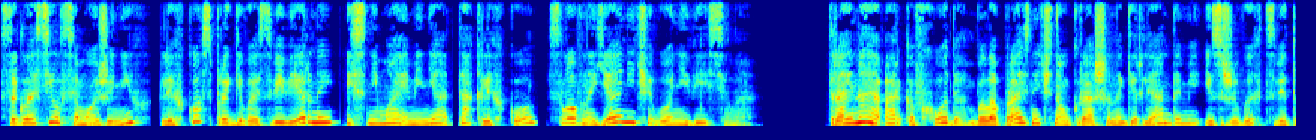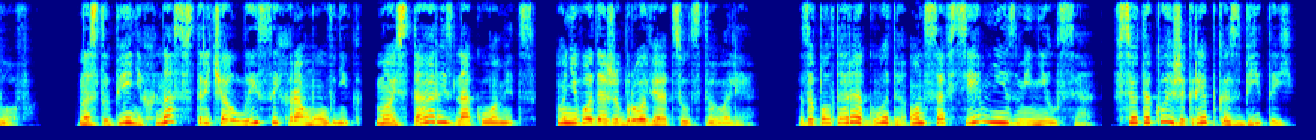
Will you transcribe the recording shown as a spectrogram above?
Согласился мой жених, легко спрыгивая с виверны и снимая меня так легко, словно я ничего не весила. Тройная арка входа была празднично украшена гирляндами из живых цветов. На ступенях нас встречал лысый храмовник, мой старый знакомец. У него даже брови отсутствовали. За полтора года он совсем не изменился. Все такой же крепко сбитый,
